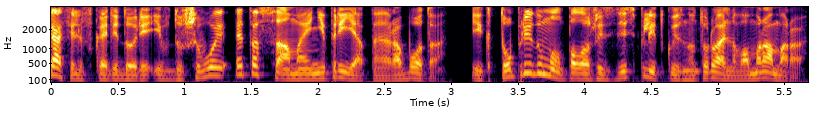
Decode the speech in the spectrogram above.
Кафель в коридоре и в душевой — это самая неприятная работа. И кто придумал положить здесь плитку из натурального мрамора?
